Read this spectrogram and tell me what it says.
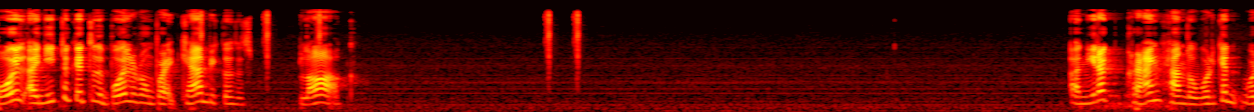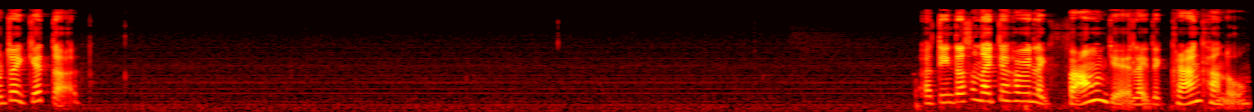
boil. I need to get to the boiler room, but I can't because it's blocked. I need a crank handle. Where can where do I get that? I think that's an item I haven't like found yet, like the crank handle.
